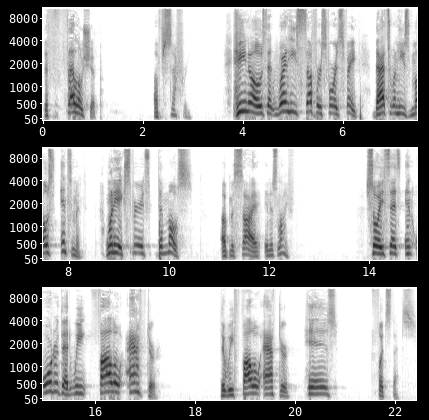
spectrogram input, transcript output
the fellowship of suffering. He knows that when he suffers for his faith, that's when he's most intimate, when he experienced the most of Messiah in his life. So he says, in order that we follow after, that we follow after his footsteps.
